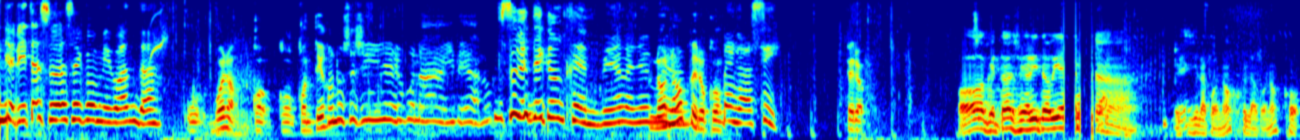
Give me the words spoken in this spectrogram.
Señorita, súbase conmigo, anda. Uh, Bueno, co- co- contigo no sé si es buena idea, ¿no? Súbete con gente, ala, yo No, no, pero con. Venga, sí. Pero. Oh, ¿qué tal, señorita Viena? Sí, sí, la conozco, la conozco.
